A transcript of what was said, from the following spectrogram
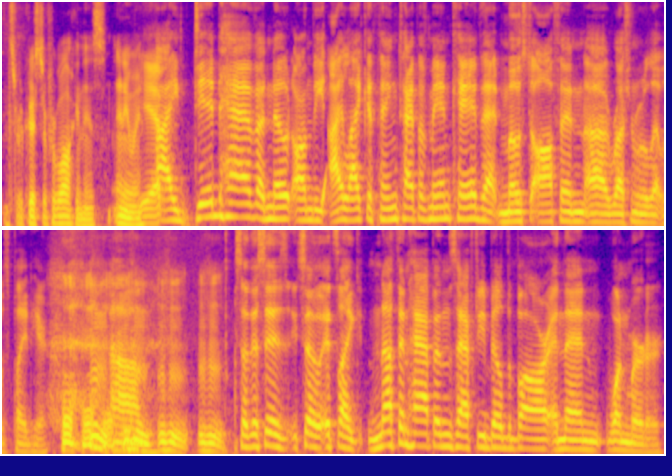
That's where Christopher Walken is. Anyway. Yep. I did have a note on the I like a thing type of man cave that most often uh, Russian roulette was played here. um, So this is so it's like nothing happens after you build the bar and then one murder.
